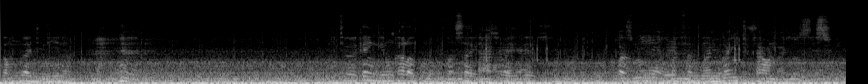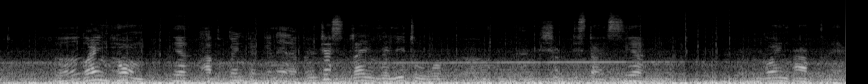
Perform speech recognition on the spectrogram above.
kama ngati nina. Kitiweka ingi nkala kuno kumasai. Ah, So I yeah. Because me, when, when going to town, I use this road. Huh? Going home, Yeah. up Pentanganera, but you just drive a little uh, short distance. Yeah. Going up there,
